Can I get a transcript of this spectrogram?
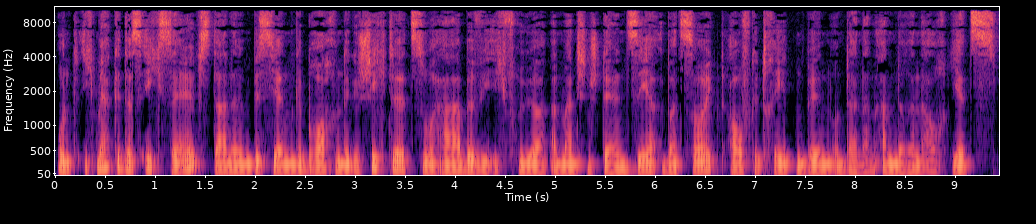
Und ich merke, dass ich selbst da eine ein bisschen gebrochene Geschichte zu habe, wie ich früher an manchen Stellen sehr überzeugt aufgetreten bin und dann an anderen auch jetzt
